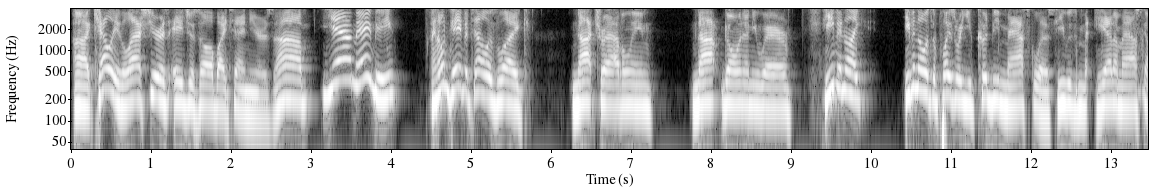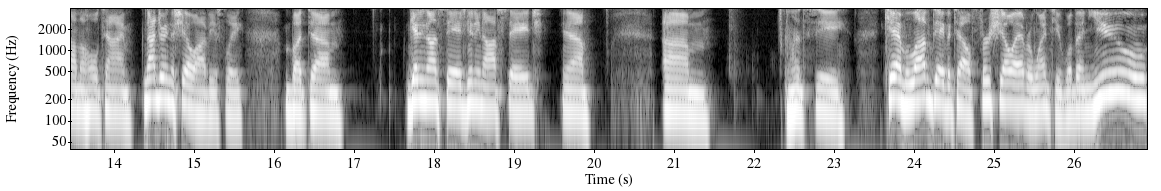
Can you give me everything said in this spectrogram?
Uh, Kelly, the last year has aged us all by 10 years. Uh, yeah, maybe. I know Dave Attell is like not traveling, not going anywhere. He even like, even though it's a place where you could be maskless, he was, he had a mask on the whole time. Not during the show, obviously, but, um, getting on stage, getting off stage. Yeah. Um, let's see. Kim, love Dave Attell. First show I ever went to. Well, then you,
